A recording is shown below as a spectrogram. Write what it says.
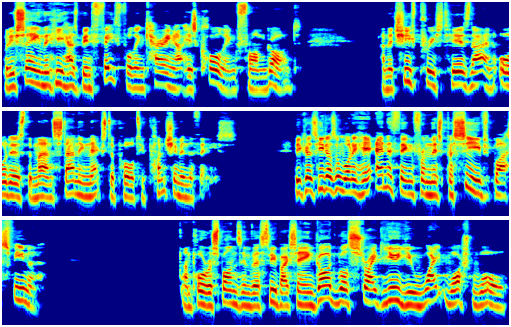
but he's saying that he has been faithful in carrying out his calling from God. And the chief priest hears that and orders the man standing next to Paul to punch him in the face because he doesn't want to hear anything from this perceived blasphemer. And Paul responds in verse 3 by saying, God will strike you, you whitewashed wall.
